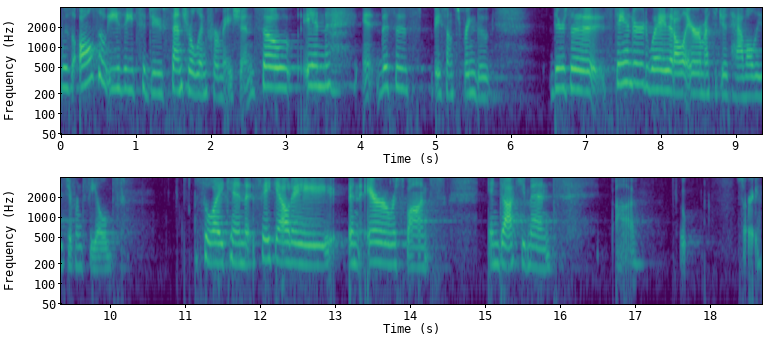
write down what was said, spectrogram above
was also easy to do central information. So in, this is based on Spring Boot. There's a standard way that all error messages have all these different fields. So I can fake out a, an error response and document, uh, oh, sorry,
